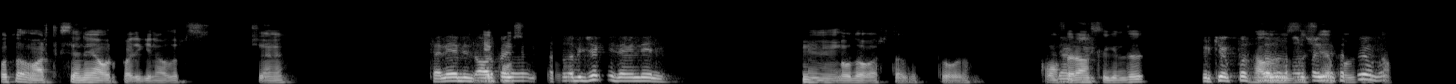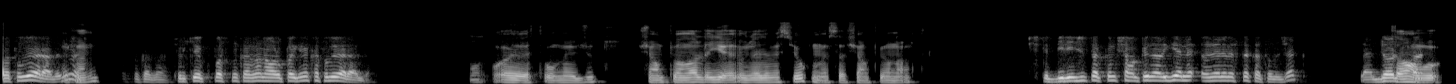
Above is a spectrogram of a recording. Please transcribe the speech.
Bakalım artık seneye Avrupa Ligi'ni alırız. Sene. Seneye biz Lig Avrupa olsun. Ligi'ne katılabilecek miyiz emin değilim. Hmm, o da var tabii. Doğru. Konferans liginde Türkiye Kupası kazanan Avrupa şey Ligi'ne katılıyor mu? Katılıyor herhalde değil mi? Efendim? Kupasını kazanan. Türkiye Kupası'nı kazanan Avrupa Ligi'ne katılıyor herhalde. O- evet o mevcut. Şampiyonlar Ligi ön elemesi yok mu mesela şampiyonlar? İşte birinci takım Şampiyonlar Ligi ön ön elemesine katılacak. Yani dört Tamam tane bu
